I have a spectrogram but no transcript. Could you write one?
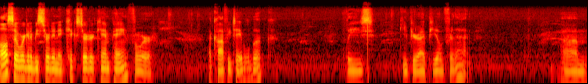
Also, we're going to be starting a Kickstarter campaign for a coffee table book. Please keep your eye peeled for that. Um,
